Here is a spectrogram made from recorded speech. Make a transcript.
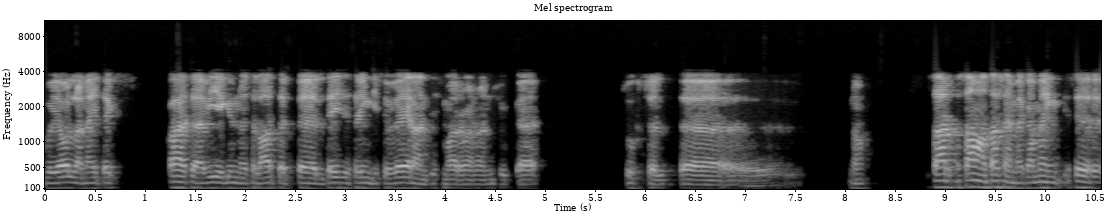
või olla näiteks kahesaja viiekümnesel ATP-l teises ringis või veerandis, ma arvan, on niisugune suhteliselt noh, sama tasemega mäng, see,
